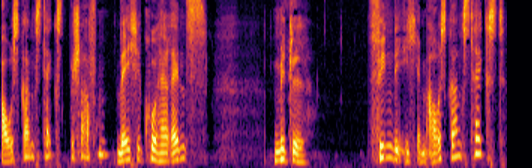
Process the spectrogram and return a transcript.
Ausgangstext beschaffen, welche Kohärenzmittel finde ich im Ausgangstext,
